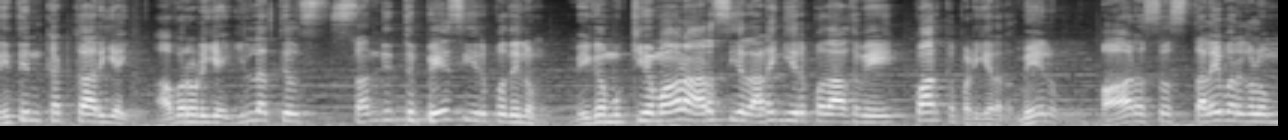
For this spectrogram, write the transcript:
நிதின் கட்காரியை அவருடைய இல்லத்தில் சந்தித்து பேசியிருப்பதிலும் மிக முக்கியமான அரசியல் அடங்கியிருப்பதாகவே பார்க்கப்படுகிறது. மேலும் ஆர் எஸ் எஸ் தலைவர்களும்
